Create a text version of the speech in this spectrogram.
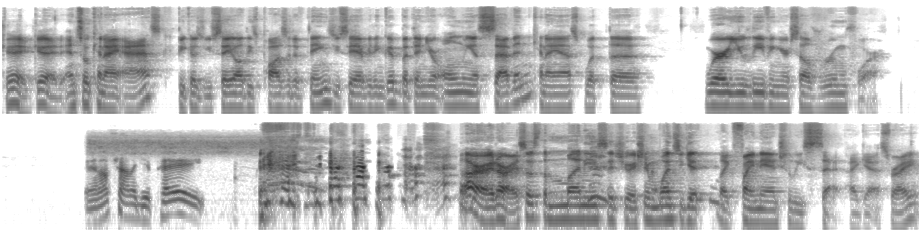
Good, good. And so, can I ask because you say all these positive things, you say everything good, but then you're only a seven? Can I ask what the where are you leaving yourself room for? And I'm trying to get paid. All right, all right. So it's the money situation once you get like financially set, I guess, right?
